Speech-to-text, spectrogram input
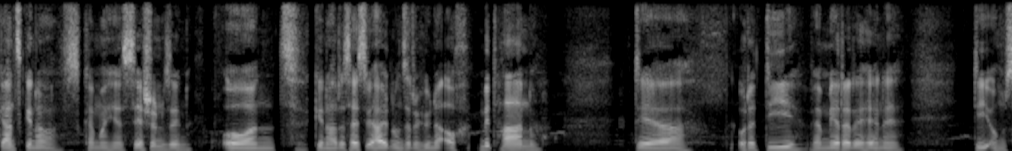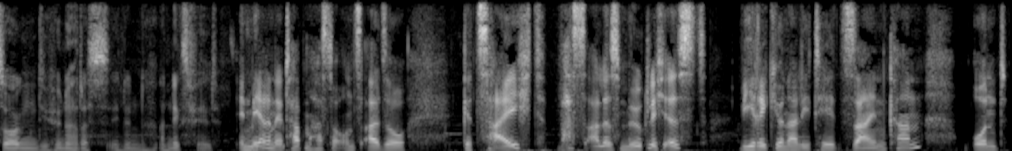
Ganz genau, das kann man hier sehr schön sehen. Und genau, das heißt, wir halten unsere Hühner auch mit Hahn. Der oder die, wir haben mehrere Hähne, die umsorgen die Hühner, dass ihnen an nichts fehlt. In mehreren Etappen hast du uns also gezeigt, was alles möglich ist, wie Regionalität sein kann. Und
